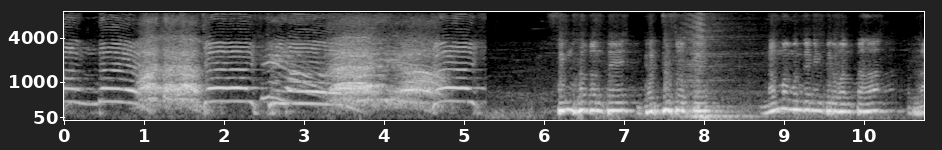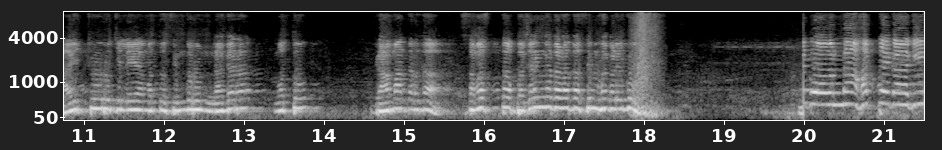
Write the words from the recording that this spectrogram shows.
ಒಂದೇ ಜೈ ಶ್ರೀರಾಮ್ ಜೈ ಸಿಂಹದಂತೆ ಗರ್ಜಿಸೋಕೆ ನಮ್ಮ ಮುಂದೆ ನಿಂತಿರುವಂತಹ ರಾಯಚೂರು ಜಿಲ್ಲೆಯ ಮತ್ತು ಸಿಂಧೂರು ನಗರ ಮತ್ತು ಗ್ರಾಮಾಂತರದ ಸಮಸ್ತ ಬಜರಂಗ ದಳದ ಸಿಂಹಗಳಿಗೂ ಗೋವನ್ನ ಹತ್ಯೆಗಾಗಿ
